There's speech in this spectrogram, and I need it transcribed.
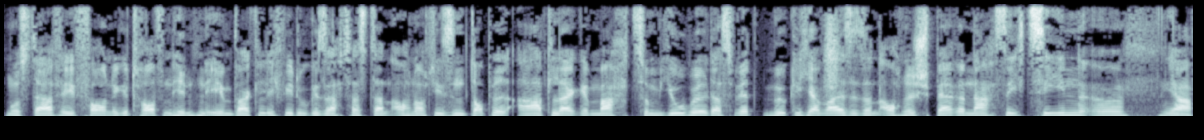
Mustafi vorne getroffen, hinten eben wackelig, wie du gesagt hast, dann auch noch diesen Doppeladler gemacht zum Jubel. Das wird möglicherweise dann auch eine Sperre nach sich ziehen. Äh, ja,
